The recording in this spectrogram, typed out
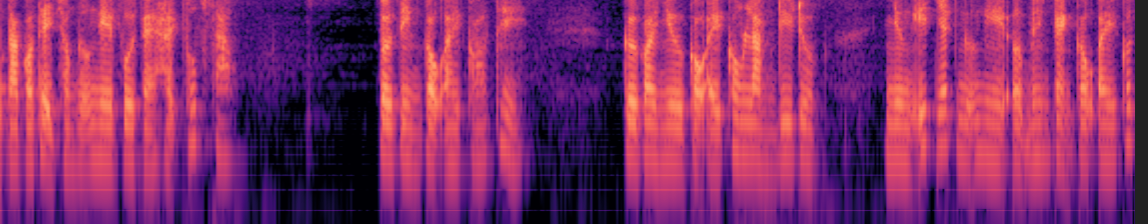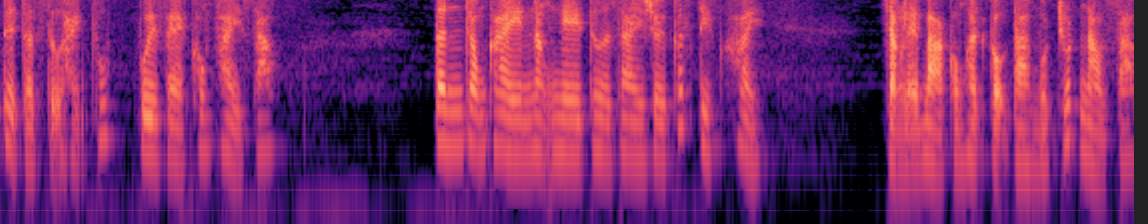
ta có thể cho ngữ nghe vui vẻ hạnh phúc sao? Tôi tin cậu ấy có thể. Cứ coi như cậu ấy không làm đi được, nhưng ít nhất ngữ nghe ở bên cạnh cậu ấy có thể thật sự hạnh phúc, vui vẻ không phải sao? Tân Trọng Khải nặng nề thở dài rồi cất tiếng hỏi. Chẳng lẽ bà không hận cậu ta một chút nào sao?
